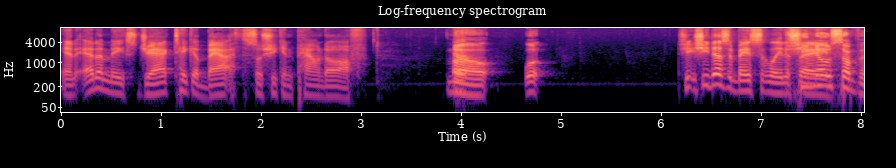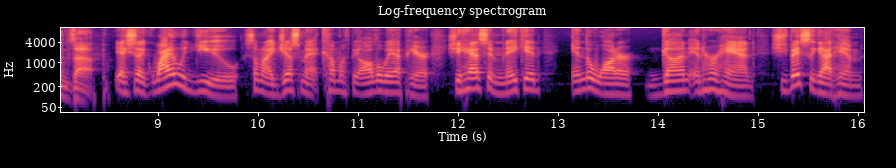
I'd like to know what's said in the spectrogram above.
and Etta makes Jack take a bath so she can pound off. no, well, She she does it basically to she say knows something's up. Yeah, she's like, why would you, someone I just met, come with me all the way up here? She has him naked in the water, gun in her hand. She's basically got him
